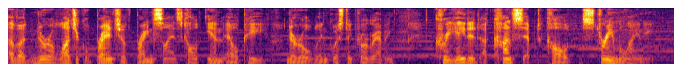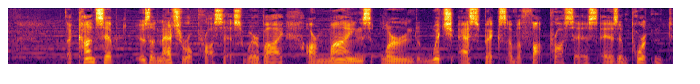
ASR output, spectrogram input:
of a neurological branch of brain science called NLP, Neuro Linguistic Programming, created a concept called streamlining. The concept is a natural process whereby our minds learned which aspects of a thought process is important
